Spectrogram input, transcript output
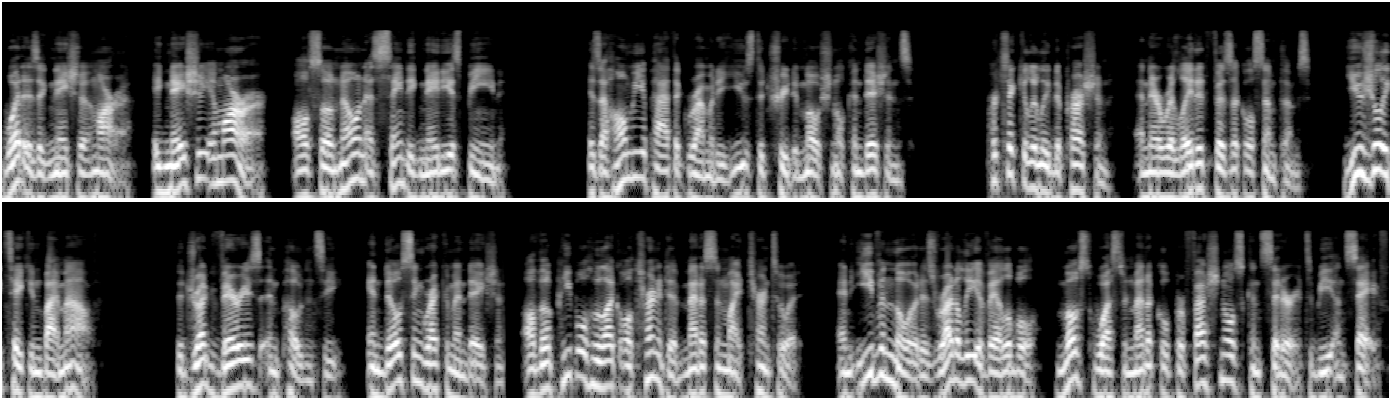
What is Ignatia Amara? Ignatia Amara, also known as St. Ignatius Bean, is a homeopathic remedy used to treat emotional conditions, particularly depression and their related physical symptoms, usually taken by mouth. The drug varies in potency and dosing recommendation, although people who like alternative medicine might turn to it. And even though it is readily available, most Western medical professionals consider it to be unsafe.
